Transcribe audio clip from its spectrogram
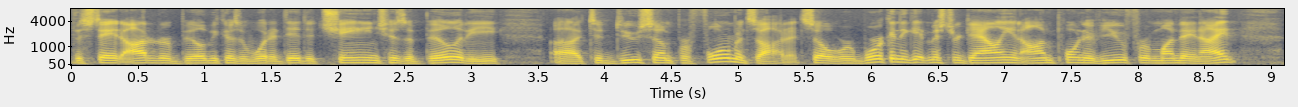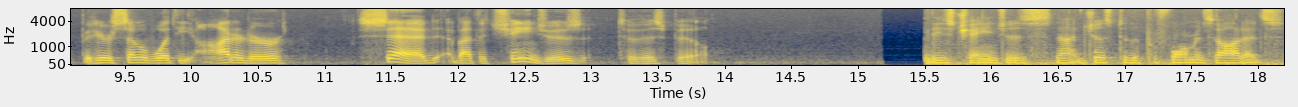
the state auditor bill because of what it did to change his ability uh, to do some performance audits. So we're working to get Mr. Gallion on point of view for Monday night, but here's some of what the auditor said about the changes to this bill. These changes, not just to the performance audits,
